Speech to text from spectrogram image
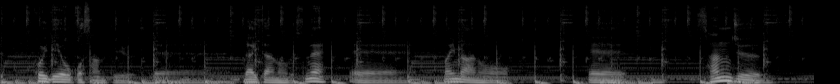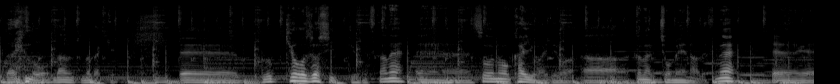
ー小出陽子さんという、えーライターのですね、えーまあ、今あの、えー30代のなんなんだっけ、えー仏教女子っていうんですかね、えーその界隈ではあかなり著名なですね、え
